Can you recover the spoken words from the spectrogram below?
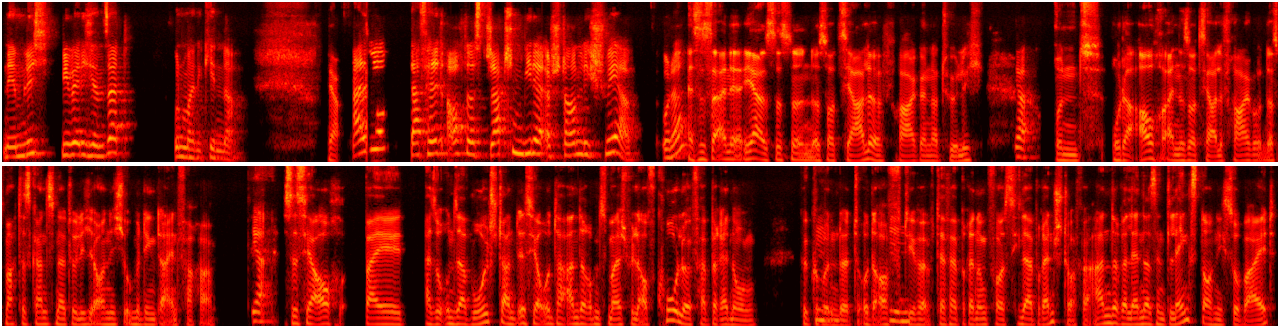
Nämlich, wie werde ich denn satt? Und meine Kinder. Ja. Also, da fällt auch das Judgen wieder erstaunlich schwer, oder? Es ist eine, ja, es ist eine soziale Frage natürlich. Ja. Und, oder auch eine soziale Frage. Und das macht das Ganze natürlich auch nicht unbedingt einfacher. Ja. Es ist ja auch bei, also unser Wohlstand ist ja unter anderem zum Beispiel auf Kohleverbrennung gegründet mhm. oder auf, mhm. die, auf der Verbrennung fossiler Brennstoffe. Andere Länder sind längst noch nicht so weit,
